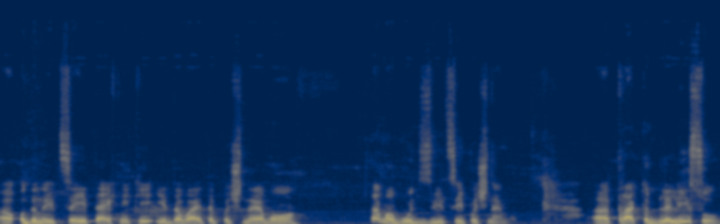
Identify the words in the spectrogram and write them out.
е, одиниць цієї техніки. І давайте почнемо. Та, мабуть, звідси і почнемо. Е, Трактор для лісу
